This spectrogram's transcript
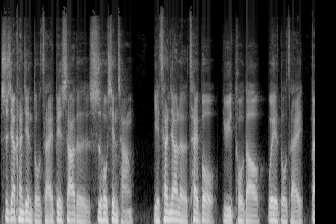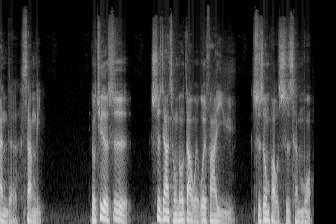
世家看见斗宅被杀的事后现场，也参加了蔡伯与头刀为斗宅办的丧礼。有趣的是，世家从头到尾未发一语，始终保持沉默。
